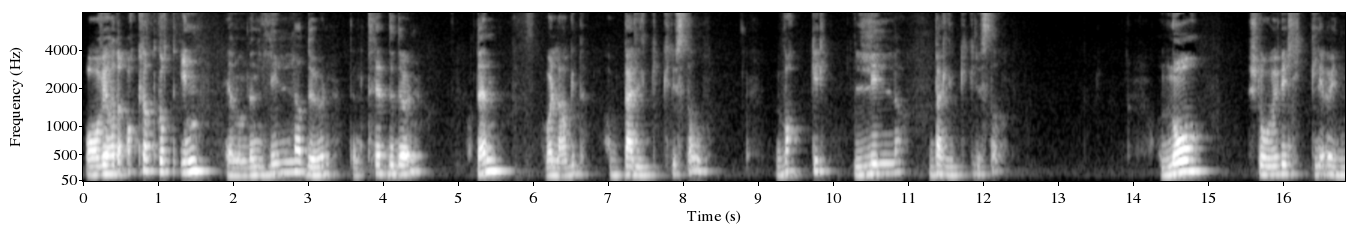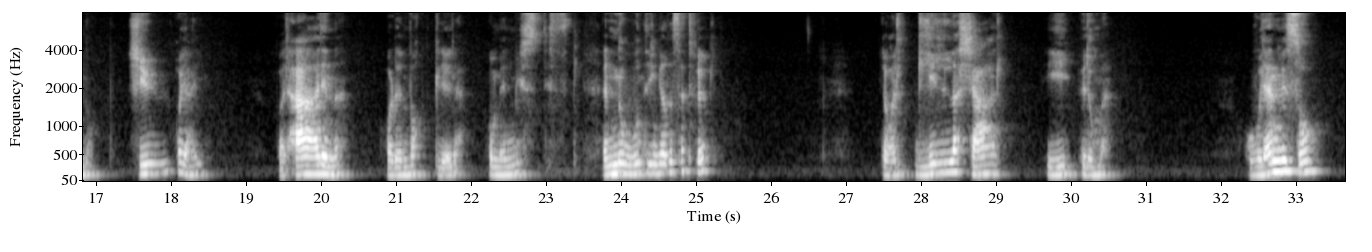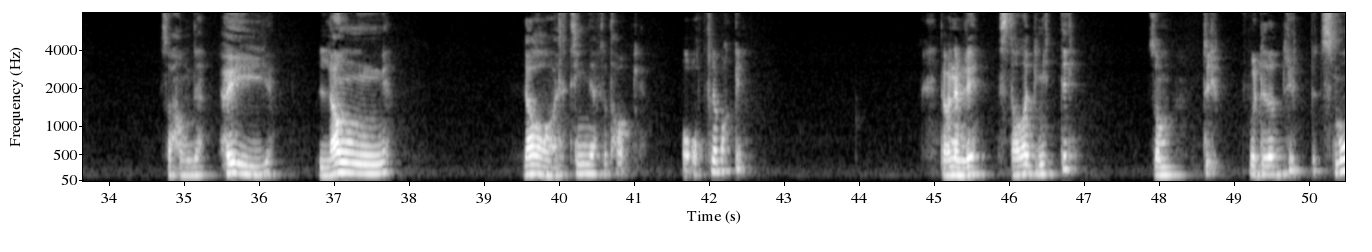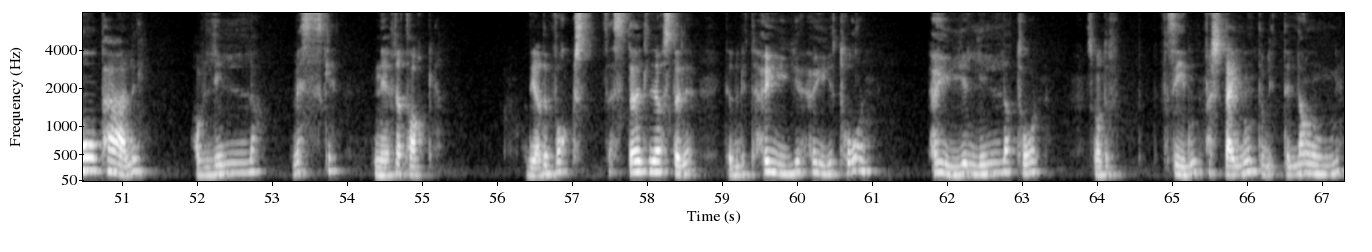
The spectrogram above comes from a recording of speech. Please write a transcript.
Og vi hadde akkurat gått inn gjennom den lilla døren, den tredje døren. Og den var lagd av bergkrystall. Vakker, lilla bergkrystall. Og nå slo vi virkelig øynene opp, Sju og jeg. For her inne var det vakrere og mer mystisk enn noen ting vi hadde sett før. Det var et lilla skjær i rommet. Og hvor enn vi så, så hang det høye, lange, rare ting ned fra taket og opp fra bakken. Det var nemlig stalagmitter som drypp, hvor det hadde dryppet små perler av lilla væske ned fra taket. Og de hadde vokst seg større og større. De hadde blitt høye, høye tårn. Høye, lilla tårn som hadde siden forsteinet og blitt til lange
